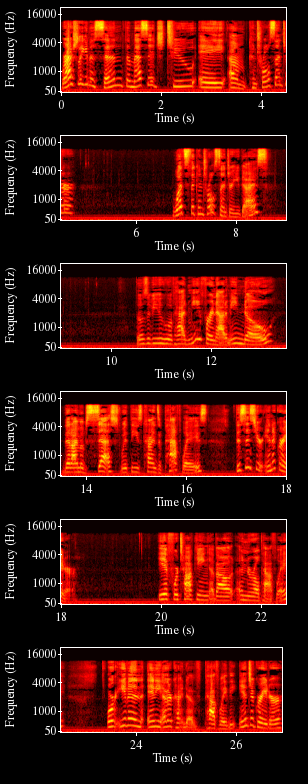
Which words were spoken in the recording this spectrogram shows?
We're actually going to send the message to a um, control center. What's the control center, you guys? Those of you who have had me for anatomy know that I'm obsessed with these kinds of pathways. This is your integrator if we're talking about a neural pathway or even any other kind of pathway. The integrator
